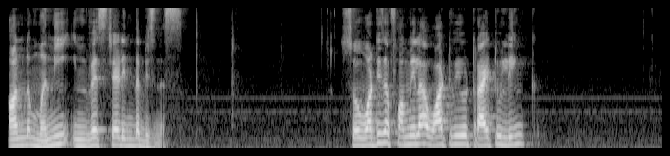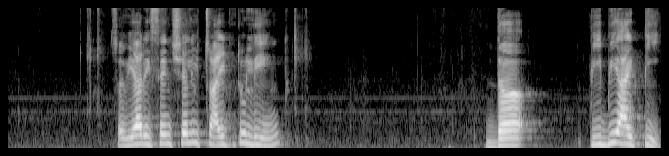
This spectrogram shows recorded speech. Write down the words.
on the money invested in the business. So, what is the formula? What we would try to link so, we are essentially trying to link the PBIT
